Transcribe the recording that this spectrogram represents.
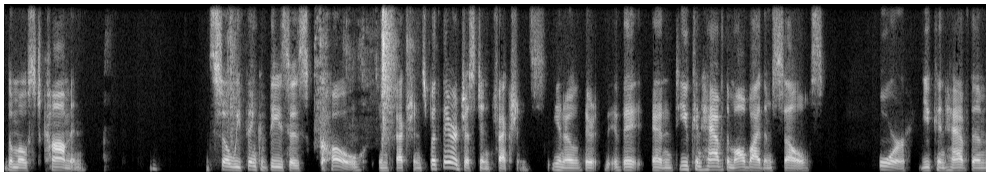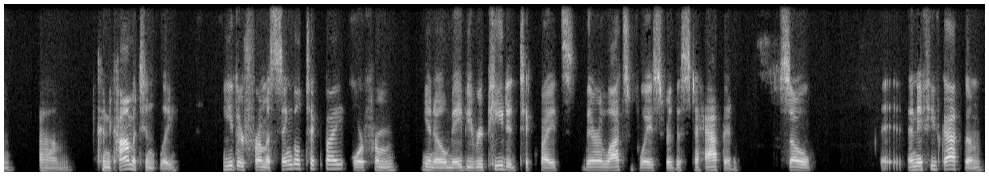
the most common. So we think of these as co-infections, but they're just infections. You know, they're they and you can have them all by themselves, or you can have them um, concomitantly, either from a single tick bite or from, you know, maybe repeated tick bites. There are lots of ways for this to happen. So, eh, and if you've got them,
